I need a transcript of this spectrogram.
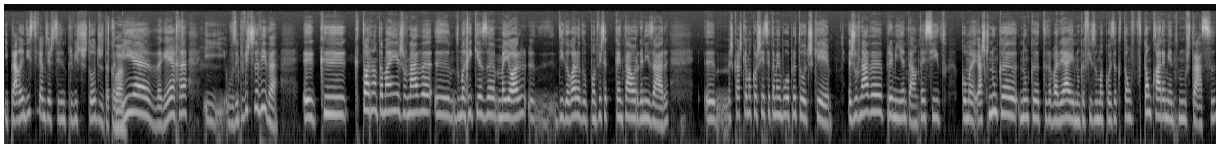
E para além disso, tivemos estes imprevistos todos da claro. pandemia, da guerra e os imprevistos da vida. Uh, que, que, tornam também a jornada uh, de uma riqueza maior, digo agora do ponto de vista de quem está a organizar, mas que acho que é uma consciência também boa para todos, que é a jornada para mim então tem sido como acho que nunca nunca trabalhei, nunca fiz uma coisa que tão, tão claramente me mostrasse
